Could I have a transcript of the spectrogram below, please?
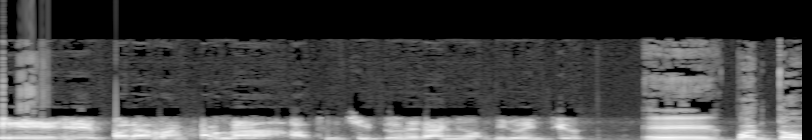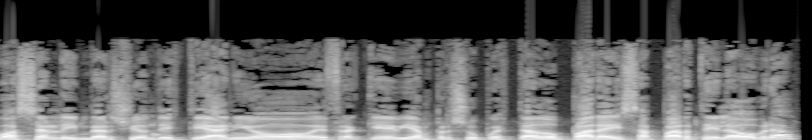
eh, para arrancarla a principios del año 2021. Eh, ¿Cuánto va a ser la inversión de este año, Efra, que habían presupuestado para esa parte de la obra?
